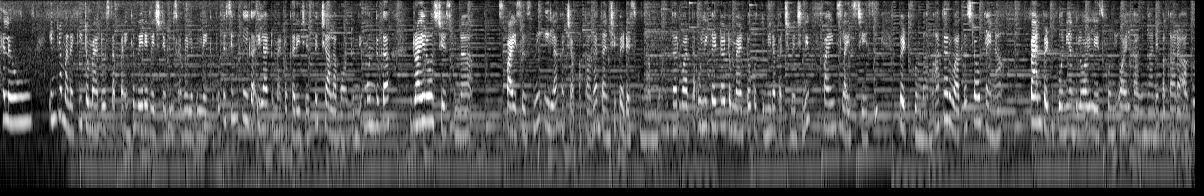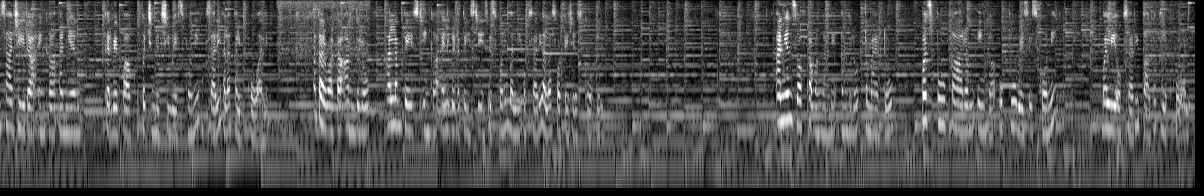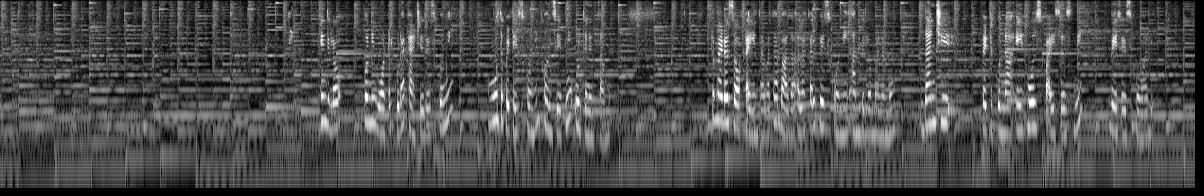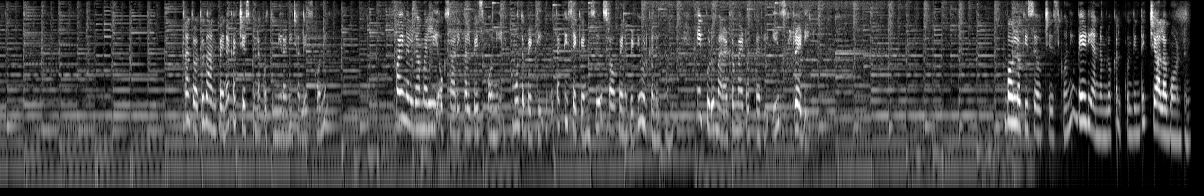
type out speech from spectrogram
Hello. ఇంట్లో మనకి tomatoes తప్ప ఇంకా వేరే వెజిటేబుల్స్ అవైలబుల్ లేకపోతే సింపుల్గా ఇలా టొమాటో కర్రీ చేస్తే చాలా బాగుంటుంది. ముందుగా డ్రై రోస్ట్ చేసుకున్న స్పైసెస్ని ఇలా కచ్చాపక్కాగా దంచి పెట్టేసుకున్నాము తర్వాత ఉల్లిగడ్డ టొమాటో కొత్తిమీర పచ్చిమిర్చిని ఫైన్ స్లైస్ చేసి పెట్టుకుందాము. ఆ తర్వాత స్టవ్ పైన ప్యాన్ పెట్టుకొని అందులో ఆయిల్ వేసుకొని ఆయిల్ కాగంగానే బకారా ఆకు సాజీరా ఇంకా ఆనియన్ కరివేపాకు పచ్చిమిర్చి వేసుకొని ఒకసారి అలా కలుపుకోవాలి. ఆ తర్వాత అందులో అల్లం పేస్ట్ ఇంకా ఎల్లిగడ్డ పేస్ట్ వేసేసుకొని మళ్ళీ ఒకసారి అలా సొట్టే చేసుకోవాలి. ఆనియన్ సాఫ్ట్ అవ్వగానే అందులో టొమాటో పసుపు కారం ఇంకా ఉప్పు వేసేసుకొని మళ్ళీ ఒకసారి బాగా కలుపుకోవాలి. ఇందులో కొన్ని వాటర్ కూడా యాడ్ చేసేసుకొని మూత పెట్టేసుకొని కొంతసేపు ఉడకనిద్దాము. టొమాటో సాఫ్ట్ అయిన తర్వాత బాగా అలా కలిపేసుకొని అందులో మనము దంచి పెట్టుకున్న ఈ హోల్ స్పైసెస్ని వేసేసుకోవాలి. ఆ తర్వాత దానిపైన కట్ చేసుకున్న కొత్తిమీరని చల్లేసుకొని ఫైనల్గా మళ్ళీ ఒకసారి కలిపేసుకొని మూత పెట్టి ఒక థర్టీ సెకండ్స్ స్టవ్ పైన పెట్టి ఉడకనిద్దాము. ఇప్పుడు మన టొమాటో కర్రీ ఈజ్ రెడీ బౌల్లోకి సర్వ్ చేసుకొని వేడి అన్నంలో కలుపుకొని తింటే చాలా బాగుంటుంది.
